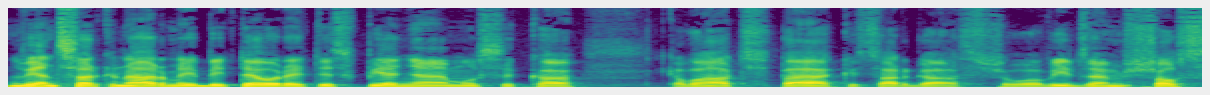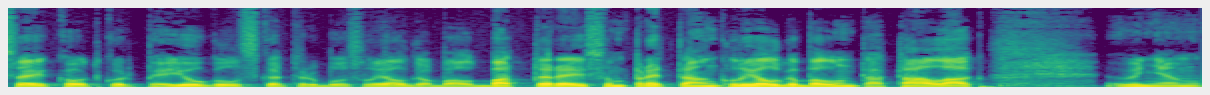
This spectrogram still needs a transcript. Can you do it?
Un viens sarkanā armija bija teoretiski pieņēmusi, ka ka vācu spēki sargās šo vidzemes šoseju kaut kur pie Juglas, ka tur būs lielgabalu baterijas un pretanku lielgabalu un tā tālāk. Viņam,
